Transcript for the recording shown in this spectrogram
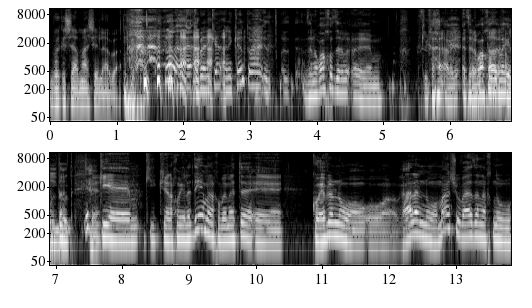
בבקשה, מה השאלה הבאה? לא, אבל אני כן- אני כן טועה, זה נורא חוזר, אמ, סליחה, אבל זה נורא חוזר לילדות. כן. כי, אמ, כי כשאנחנו ילדים, אנחנו באמת, אה, אה, כואב לנו, או רע לנו, או משהו, ואז אנחנו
